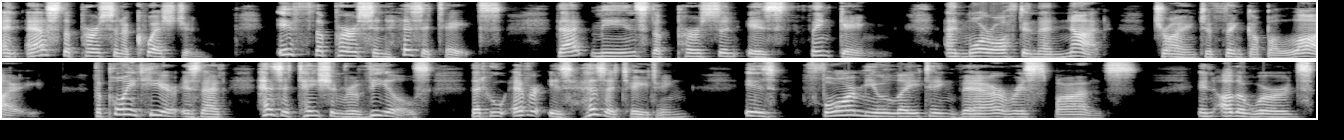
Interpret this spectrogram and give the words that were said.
and asks the person a question, if the person hesitates, that means the person is thinking, and more often than not, trying to think up a lie. The point here is that hesitation reveals that whoever is hesitating is formulating their response. In other words,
